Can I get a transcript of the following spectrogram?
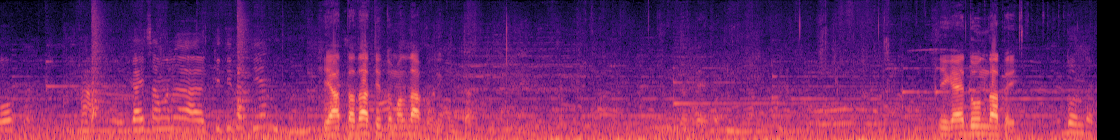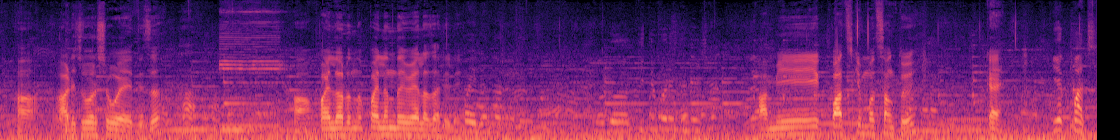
ओके. हां गायचं आम्हाला अं, किती जाती आहे? ही आता दाते तुम्हाला दाखवते की इथं. ही काय दोन दात आहे? दोन जाती हां अडीच वर्ष वय आहे तिचं. हां हां हां. पहिल्यांदा पहिल्यांदा वेळेला झालेलं आहे. पहिल्यांदा झाली. मग अं, कितीपर्यंत द्यायची? आम्ही एक पाच किंमत सांगतोय. काय? एक पाच.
